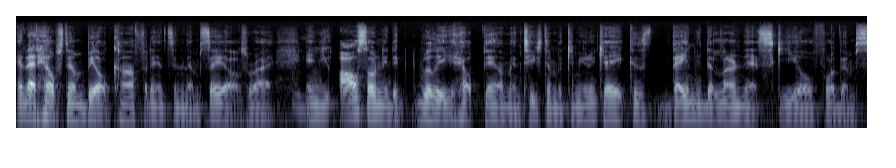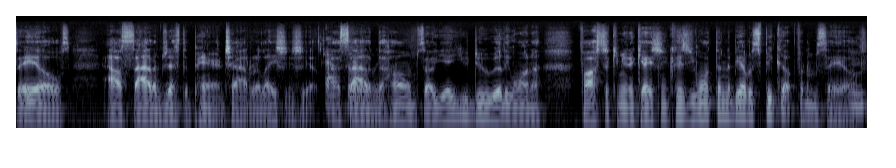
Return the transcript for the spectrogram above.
and that helps them build confidence in themselves, right? Mm-hmm. And you also need to really help them and teach them to communicate because they need to learn that skill for themselves outside of just the parent-child relationship, outside of the home. So yeah, you do really want to foster communication because you want them to be able to speak up for themselves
